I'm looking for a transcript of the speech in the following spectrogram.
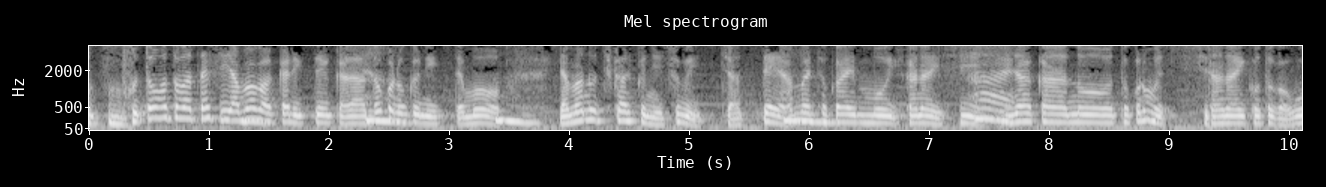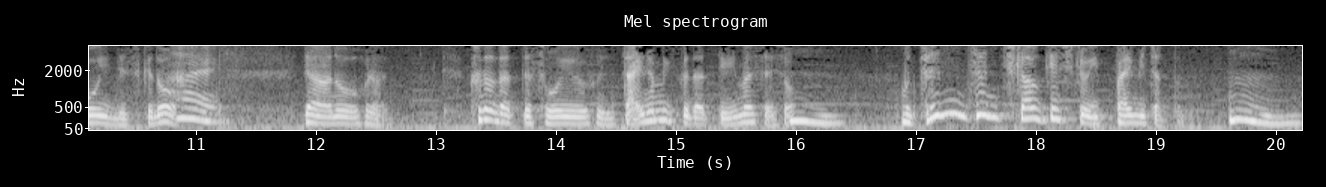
もともと私山ばっかり行ってるから、どこの国行っても、山の近くにすぐ行っちゃって、あんまり都会も行かないし、はい、田舎のところも知らないことが多いんですけど、はい、いやあのほらカナダってそういうふうにダイナミックだって言いましたでしょ？うん。もう全然違う景色をいっぱい見ちゃったの。うん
